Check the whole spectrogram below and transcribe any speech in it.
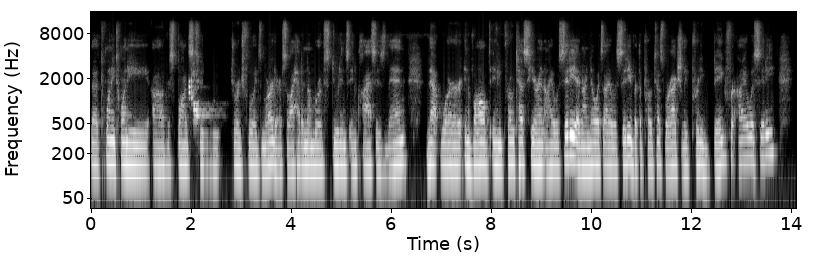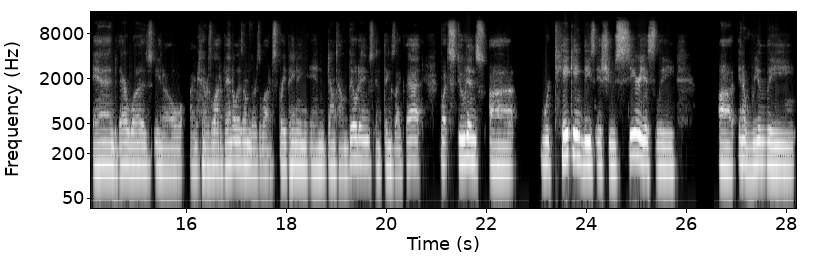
the 2020 uh, response to George Floyd's murder. So I had a number of students in classes then that were involved in protests here in Iowa City. And I know it's Iowa City, but the protests were actually pretty big for Iowa City. And there was, you know, I mean, there was a lot of vandalism, there was a lot of spray painting in downtown buildings and things like that. But students uh, were taking these issues seriously uh, in a really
